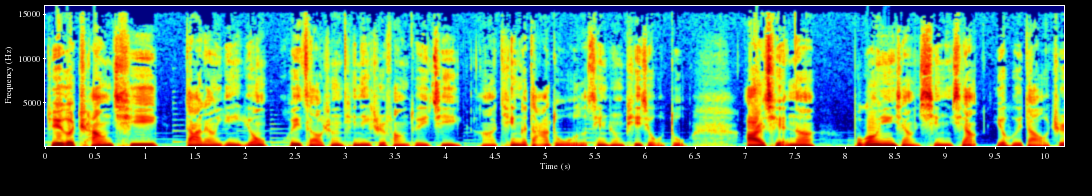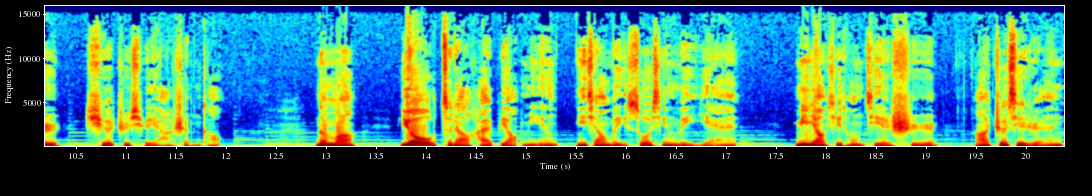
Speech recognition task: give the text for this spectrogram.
这个长期大量饮用会造成体内脂肪堆积啊，挺个大肚子，形成啤酒肚。而且呢，不光影响形象，也会导致血脂、血压升高。那么，有资料还表明，你像萎缩性胃炎、泌尿系统结石啊，这些人，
